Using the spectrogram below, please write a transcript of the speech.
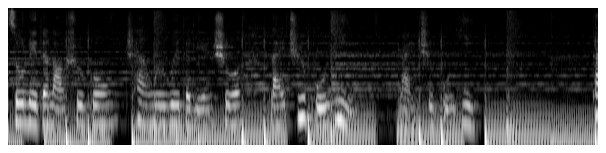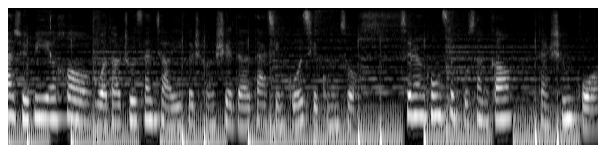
族里的老叔公颤巍巍地连说：“来之不易，来之不易。”大学毕业后，我到珠三角一个城市的大型国企工作，虽然工资不算高，但生活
